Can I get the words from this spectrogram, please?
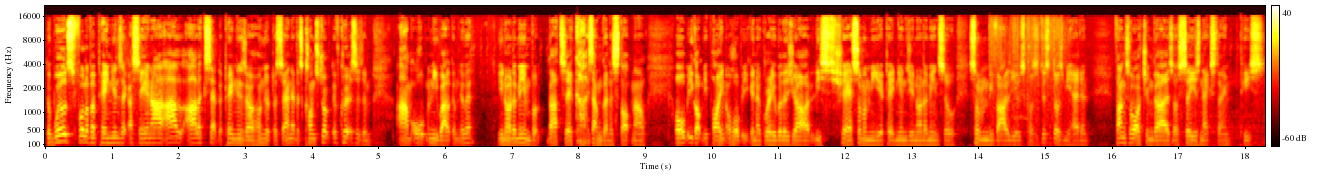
The world's full of opinions, like I say, and I'll, I'll, accept opinions 100%. If it's constructive criticism, I'm openly welcome to it. You know what I mean? But that's it, guys. I'm going to stop now. I hope you got my point. I hope you can agree with us, yeah. At least share some of my opinions, you know what I mean? So, some of my values, because it just does me head in. Thanks for watching, guys. I'll see you next time. Peace.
